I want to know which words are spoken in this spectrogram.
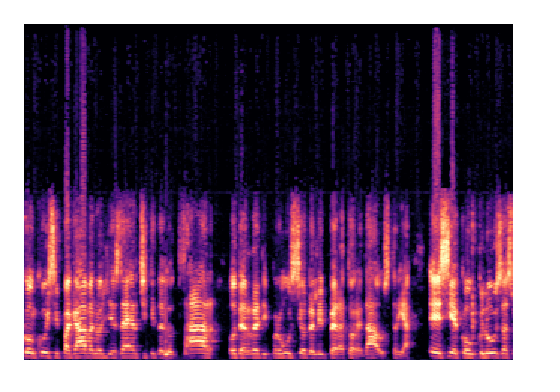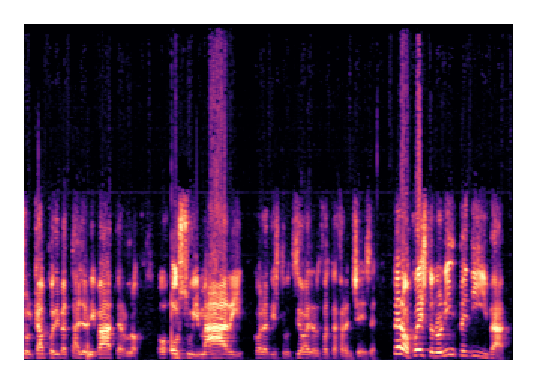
con cui si pagavano gli eserciti dello zar o del re di Prussia o dell'imperatore d'Austria e si è conclusa sul campo di battaglia di Waterloo o, o sui mari con la distruzione della flotta francese. Però questo non impediva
